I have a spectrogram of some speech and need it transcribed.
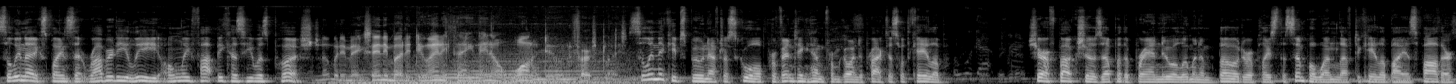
Selena explains that Robert E. Lee only fought because he was pushed. Nobody makes anybody do anything they don't want to do in the first place. Selena keeps Boone after school, preventing him from going to practice with Caleb. Sheriff Buck shows up with a brand new aluminum bow to replace the simple one left to Caleb by his father.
